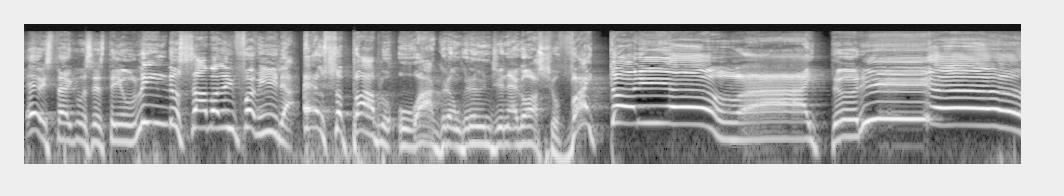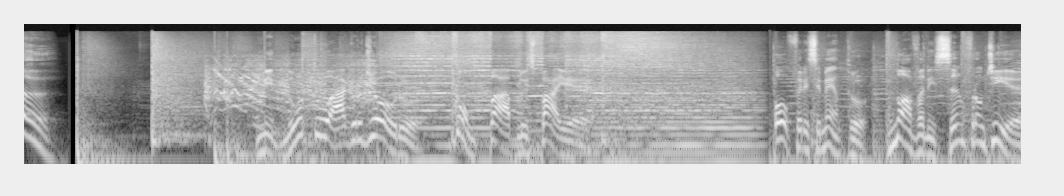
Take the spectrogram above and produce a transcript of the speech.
Eu espero que vocês tenham um lindo sábado em família. Eu sou Pablo, o agro é um grande negócio. Vai Torinho! Vai, Torinho! Minuto Agro de Ouro, com Pablo Spayer. Oferecimento: Nova Nissan Frontier.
